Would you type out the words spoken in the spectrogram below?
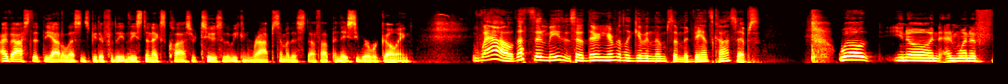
I've asked that the adolescents be there for the, at least the next class or two, so that we can wrap some of this stuff up and they see where we're going. Wow, that's amazing. So there you're really giving them some advanced concepts. Well, you know, and and one of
